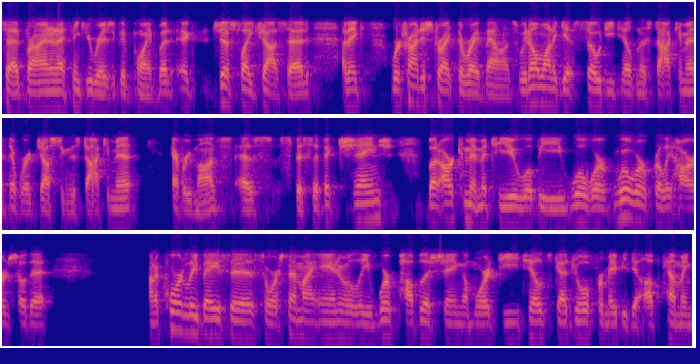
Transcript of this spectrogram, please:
said, Bryan, and I think you raised a good point. But just like Josh said, I think we're trying to strike the right balance. We don't want to get so detailed in this document that we're adjusting this document every month as specific change. But our commitment to you will be, we'll work, we'll work really hard so that on a quarterly basis or semi-annually, we're publishing a more detailed schedule for maybe the upcoming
